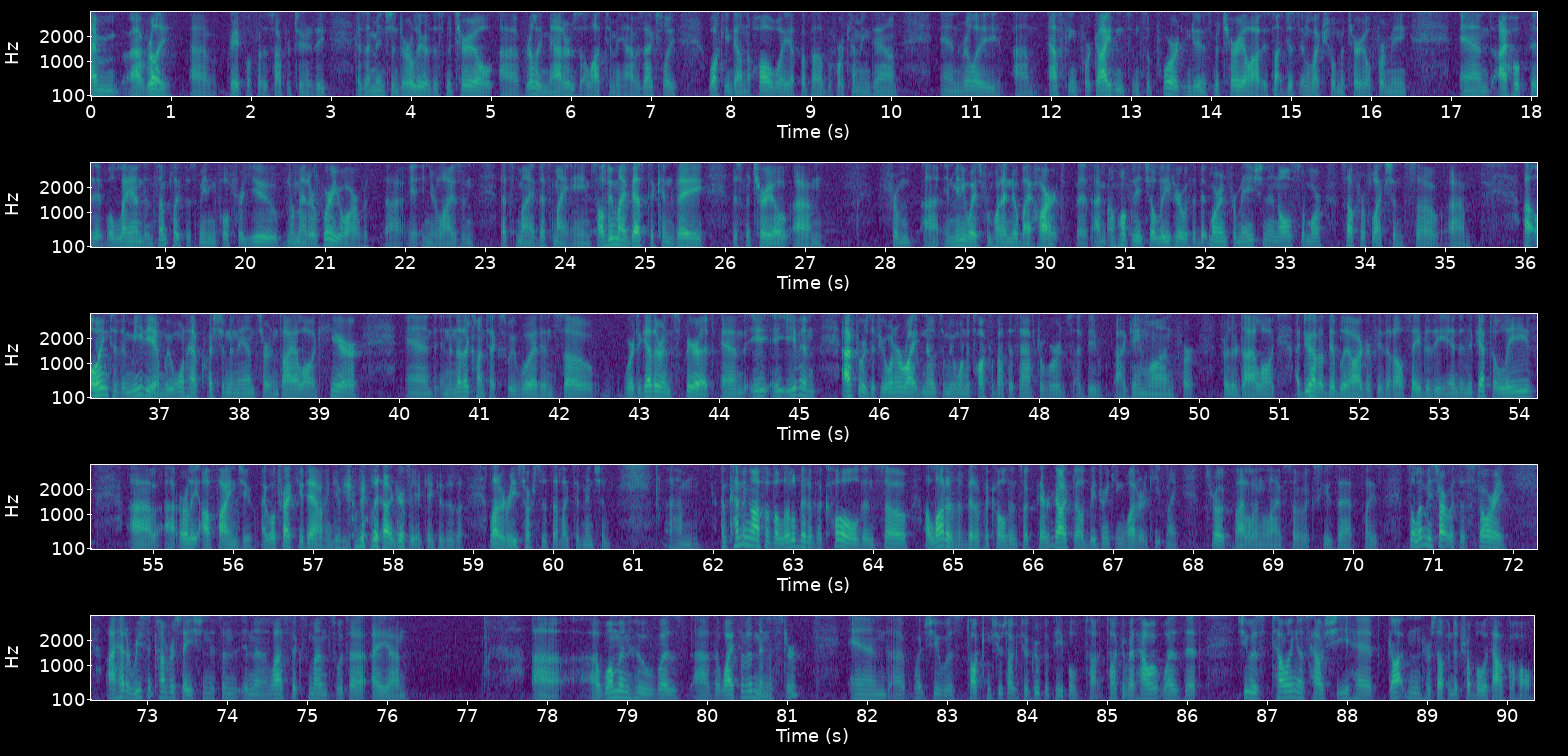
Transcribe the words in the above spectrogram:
I'm uh, really uh, grateful for this opportunity. As I mentioned earlier, this material uh, really matters a lot to me. I was actually walking down the hallway up above before coming down and really um, asking for guidance and support in getting this material out. It's not just intellectual material for me, and I hope that it will land in some place that's meaningful for you, no matter where you are with, uh, in your lives, and that's my, that's my aim. So I'll do my best to convey this material um, from, uh, in many ways from what I know by heart, but I'm, I'm, hoping that you'll leave here with a bit more information and also more self-reflection. So um, uh, owing to the medium, we won't have question and answer and dialogue here, and in another context we would. And so we're together in spirit. And e even afterwards, if you want to write notes and we want to talk about this afterwards, I'd be uh, game on for further dialogue. I do have a bibliography that I'll save to the end. And if you have to leave early, I'll find you. I will track you down and give you a bibliography, okay, because there's a, a, lot of resources I'd like to mention. Um, I'm coming off of a little bit of a cold, and so a lot of a bit of a cold, and so periodically I'll be drinking water to keep my throat vital and alive, so excuse that, please. So let me start with a story. I had a recent conversation, it's in, in the last six months, with a, a, um, uh, a woman who was uh, the wife of a minister, and uh, what she was talking, she was talking to a group of people, talking about how it was that she was telling us how she had gotten herself into trouble with alcohol.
